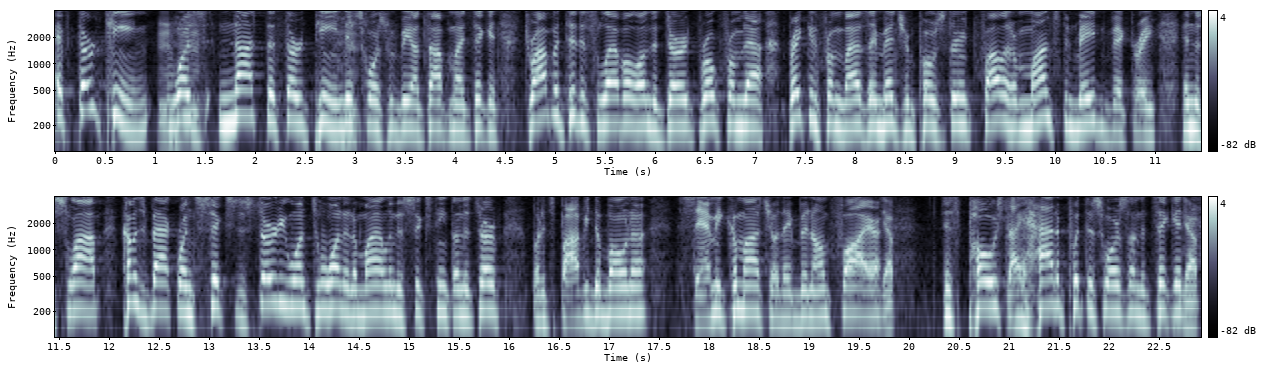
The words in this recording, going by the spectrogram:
if 13 mm-hmm. was not the 13, this mm-hmm. horse would be on top of my ticket. Drop it to this level on the dirt, broke from that, breaking from, as I mentioned, post third, followed a monster maiden victory in the slop, comes back, runs six, is 31 to 1 at a mile into 16th on the turf, but it's Bobby DeBona, Sammy Camacho, they've been on fire. Yep. This post, I had to put this horse on the ticket, Yep.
